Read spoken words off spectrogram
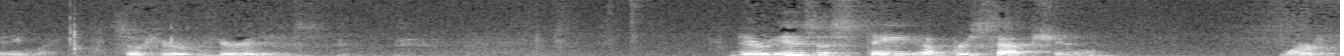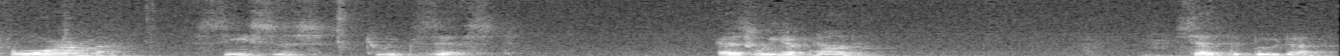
Anyway, so here, here it is. There is a state of perception where form ceases to exist, as we have known it, said the Buddha.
